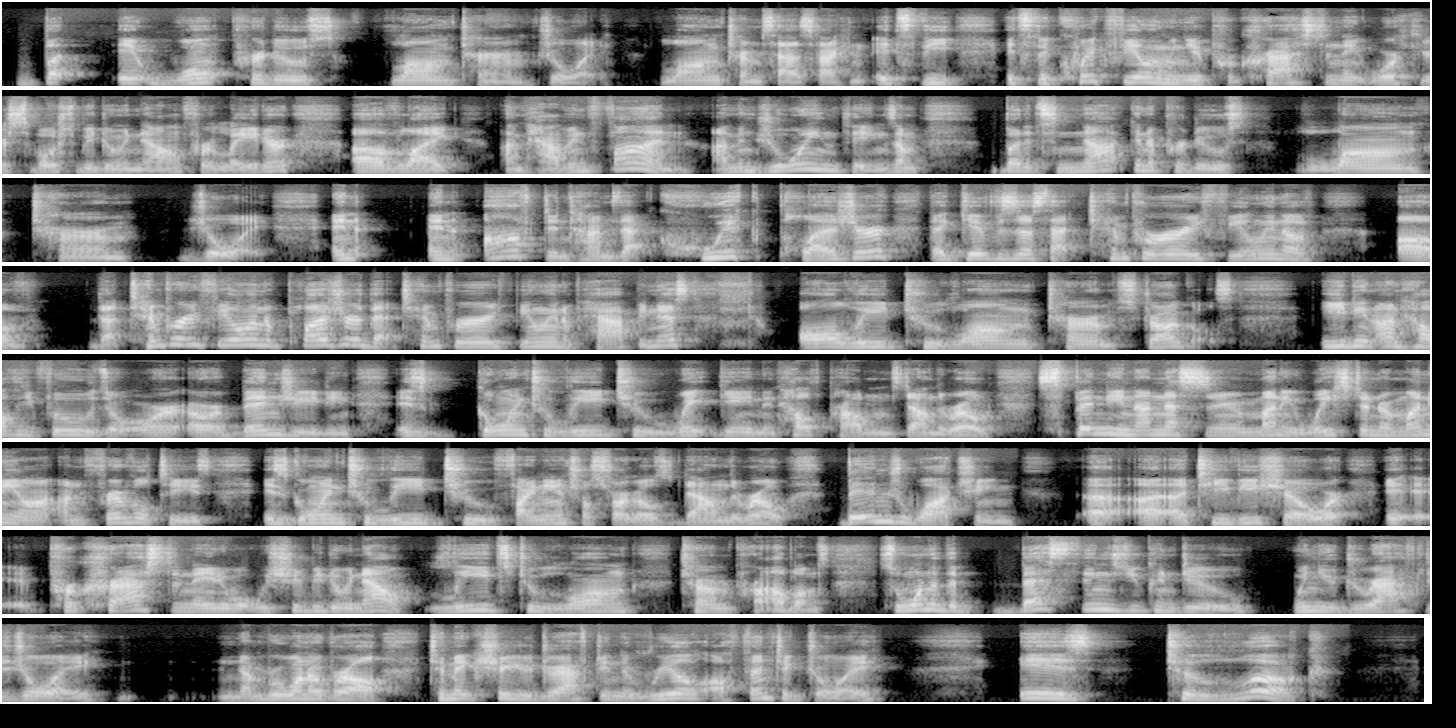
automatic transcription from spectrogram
But it won't produce long term joy long-term satisfaction. It's the it's the quick feeling when you procrastinate work you're supposed to be doing now for later of like i'm having fun i'm enjoying things i'm but it's not going to produce long-term joy. And and oftentimes that quick pleasure that gives us that temporary feeling of of that temporary feeling of pleasure that temporary feeling of happiness all lead to long-term struggles eating unhealthy foods or, or, binge eating is going to lead to weight gain and health problems down the road. Spending unnecessary money, wasting our money on, on frivolities is going to lead to financial struggles down the road. Binge watching a, a TV show or it, it, procrastinating what we should be doing now leads to long term problems. So, one of the best things you can do when you draft joy, number one overall, to make sure you're drafting the real authentic joy is to look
